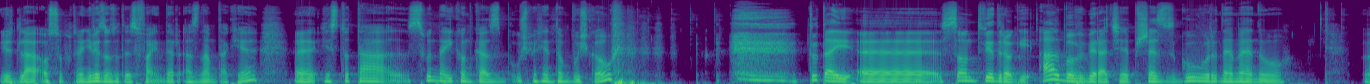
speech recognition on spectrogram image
dla osób, które nie wiedzą, co to jest Finder, a znam takie, e, jest to ta słynna ikonka z uśmiechniętą buźką. Tutaj e, są dwie drogi. Albo wybieracie przez górne menu. E,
